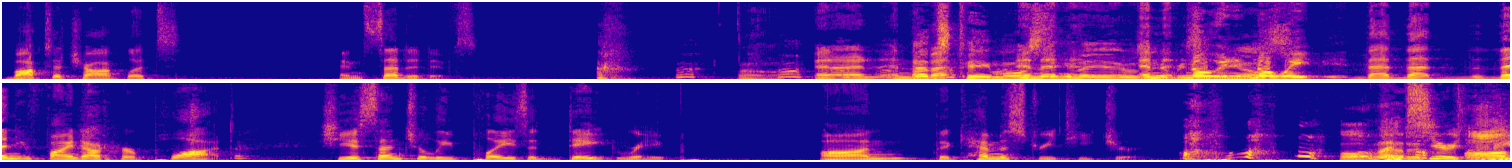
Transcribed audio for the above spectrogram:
box of chocolates, and sedatives. Oh. And, and, and That's the tame. I was and thinking the- that it was and no, no, wait. That that then you find out her plot. She essentially plays a date rape on the chemistry teacher. Oh, that I'm is serious. Awesome.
